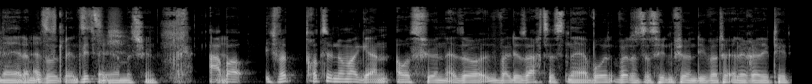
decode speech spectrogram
Naja, damit also, glänzt witzig. ja, ist schön. Aber ja. ich würde trotzdem nochmal gern ausführen, also, weil du sagtest, naja, wo wird uns das hinführen, die virtuelle Realität?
